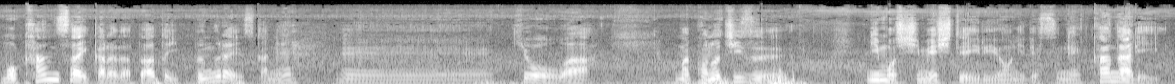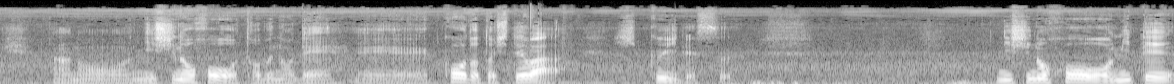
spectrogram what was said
もう関西からだとあと1分ぐらいですかね、えー、今日は、まあ、この地図にも示しているようにですねかなりあの西の方を飛ぶので、えー、高度としては低いです。西の方を見て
